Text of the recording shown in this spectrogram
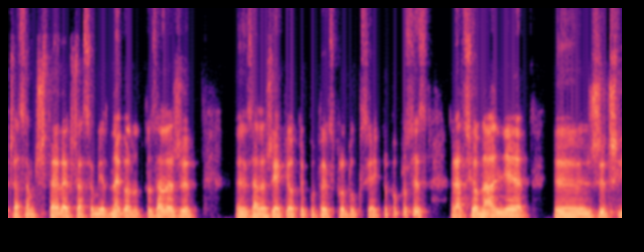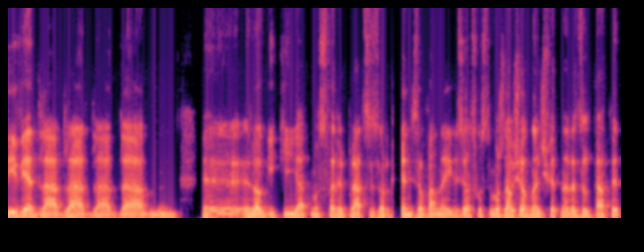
czasem czterech, czasem jednego, no to zależy, zależy jakiego typu to jest produkcja. I to po prostu jest racjonalnie życzliwie dla, dla, dla, dla mm, logiki i atmosfery pracy zorganizowanej. W związku z tym można osiągnąć świetne rezultaty,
